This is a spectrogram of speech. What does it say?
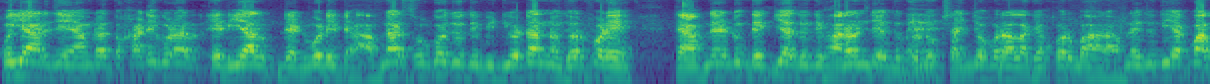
কইয়ার যে আমরা তো খাটিগড়ার এরিয়াল ডেড বডিটা আপনার চৌকো যদি ভিডিওটার নজর পড়ে আপনি একটু দেখিয়া যদি পারেন যে যতটুকু সাহায্য করা লাগে, করবা। আর আপনি যদি একবার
